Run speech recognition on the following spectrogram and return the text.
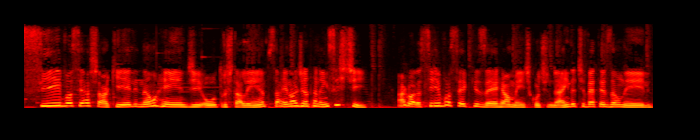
Se você achar que ele não rende outros talentos, aí não adianta nem insistir. Agora, se você quiser realmente continuar, ainda tiver tesão nele,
